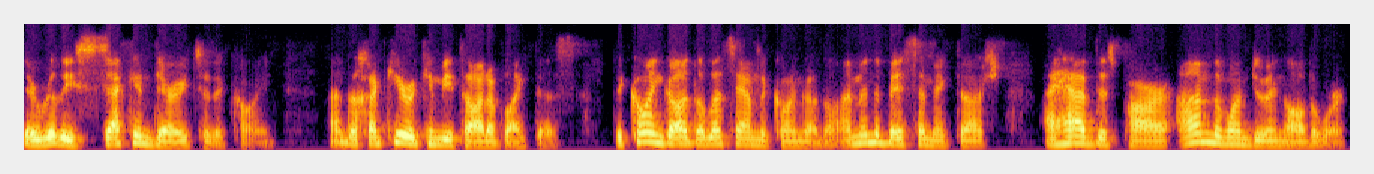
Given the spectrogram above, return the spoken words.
they're really secondary to the Kohen. And the Chakira can be thought of like this. The Kohen Gadol, let's say I'm the Kohen Gadol. I'm in the Beis HaMikdash. I have this power. I'm the one doing all the work.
